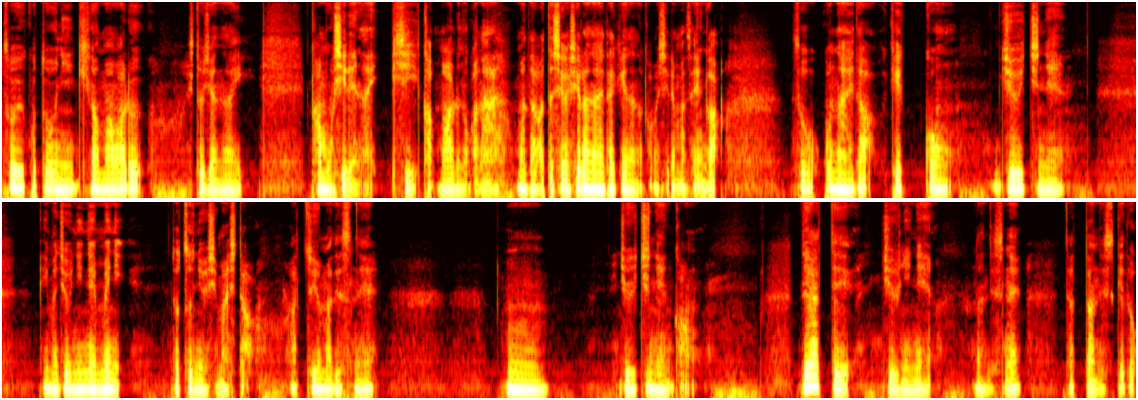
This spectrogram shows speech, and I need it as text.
そういうことに気が回る人じゃないかもしれないし、か回るのかな。まだ私が知らないだけなのかもしれませんが、そう、この間結婚11年、今12年目に突入しました。あっという間ですね。うん。11年間。出会って12年なんですね。だったんですけど。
